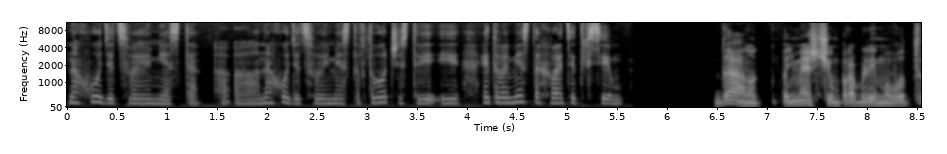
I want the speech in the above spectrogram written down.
находит свое место, а, а, находит свое место в творчестве, и этого места хватит всем. Да, ну понимаешь, в чем проблема? Вот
